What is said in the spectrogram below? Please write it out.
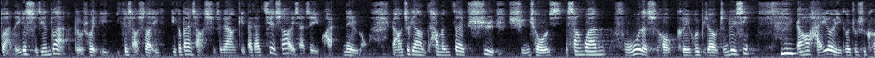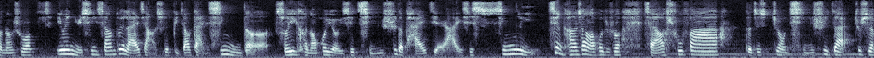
短的一个时间段，比如说一一个小时到一一个半小时，这个样给大家介绍一下这一块内容，然后这个样子他们再去寻求相关服务的时候，可以会比较有针对性。嗯，然后还有一个就是可能说，因为女性相对来讲是比较感性的，所以可能会有一些情绪的。排解呀，一些心理健康上的，或者说想要抒发的这这种情绪，在就是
